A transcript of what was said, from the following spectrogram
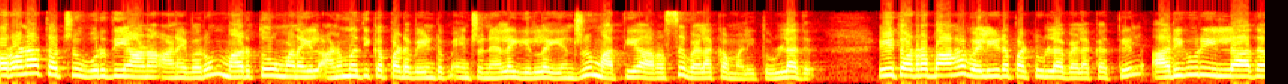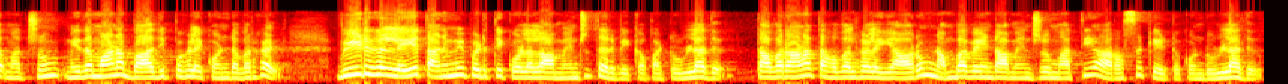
கொரோனா தொற்று உறுதியான அனைவரும் மருத்துவமனையில் அனுமதிக்கப்பட வேண்டும் என்ற நிலை இல்லை என்று மத்திய அரசு விளக்கம் அளித்துள்ளது. இது தொடர்பாக வெளியிடப்பட்டுள்ள விளக்கத்தில் அறிகுறி இல்லாத மற்றும் மிதமான பாதிப்புகளை கொண்டவர்கள் வீடுகளிலேயே தனிமைப்படுத்திக் கொள்ளலாம் என்று தெரிவிக்கப்பட்டுள்ளது. தவறான தகவல்களை யாரும் நம்ப வேண்டாம் என்று மத்திய அரசு கேட்டுக் கொண்டுள்ளது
